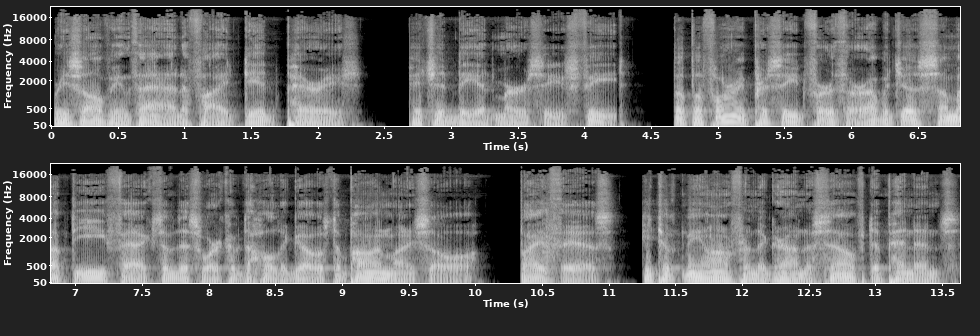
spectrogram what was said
resolving that if I did perish, it should be at mercy's feet. But before I proceed further, I would just sum up the effects of this work of the Holy Ghost upon my soul. By this, he took me off from the ground of self-dependence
